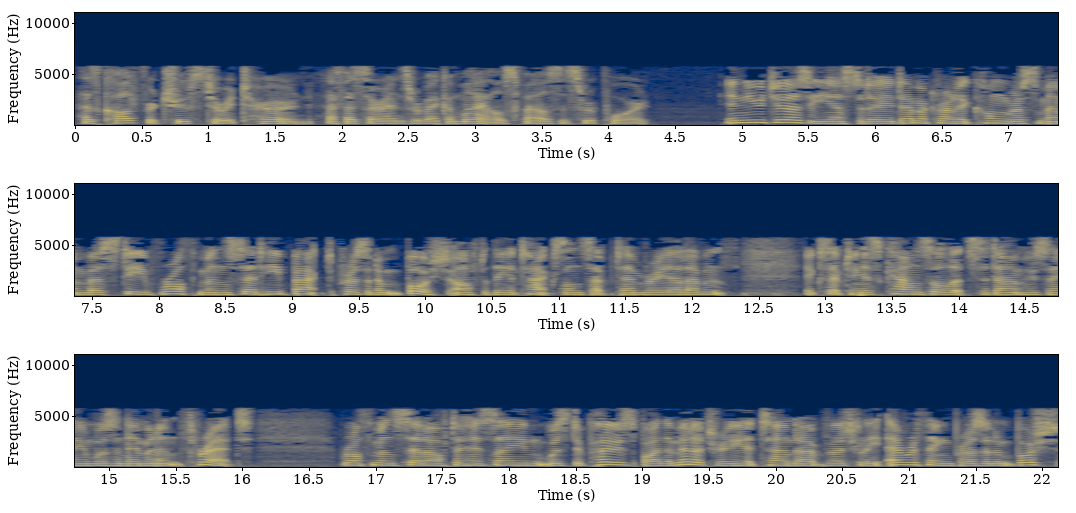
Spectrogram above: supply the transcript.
has called for troops to return. FSRN's Rebecca Miles files this report. In New Jersey yesterday, Democratic Congress member Steve Rothman said he backed President Bush after the attacks on September 11th, accepting his counsel that Saddam Hussein was an imminent threat. Rothman said after Hussein was deposed by the military, it turned out virtually everything President Bush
